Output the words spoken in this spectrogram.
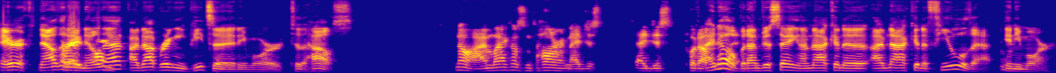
Eric. Now that All I right, know fine. that, I'm not bringing pizza anymore to the house. No, I'm lactose intolerant. And I just I just put up. I know, but I'm just saying I'm not gonna I'm not gonna fuel that mm-hmm. anymore.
